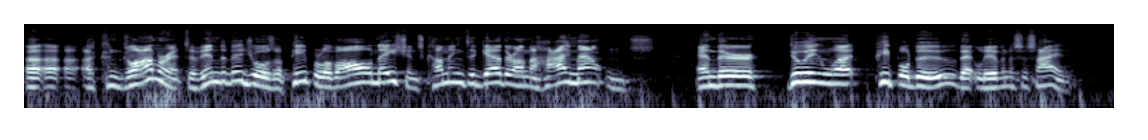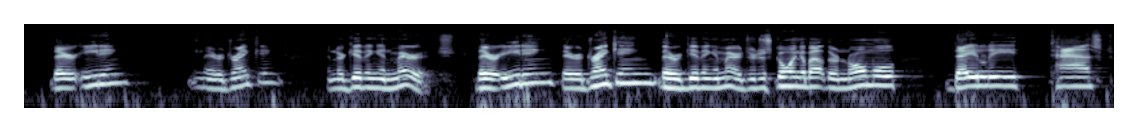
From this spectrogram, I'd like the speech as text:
a, a, a conglomerate of individuals, of people of all nations coming together on the high mountains, and they're doing what people do that live in a society. They're eating, and they're drinking, and they're giving in marriage. They're eating, they're drinking, they're giving in marriage. They're just going about their normal daily tasks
